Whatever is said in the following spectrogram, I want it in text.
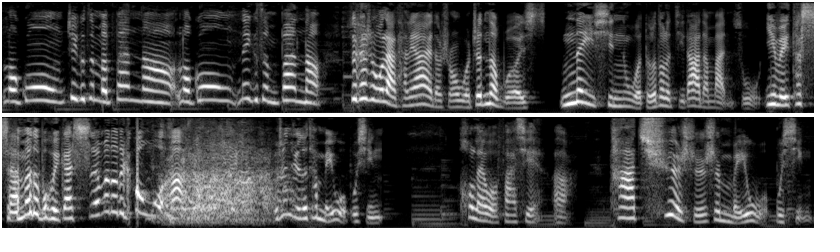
老公这个怎么办呢？老公那个怎么办呢？最开始我俩谈恋爱的时候，我真的我内心我得到了极大的满足，因为他什么都不会干，什么都得靠我了。我真觉得他没我不行。后来我发现啊，他确实是没我不行，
